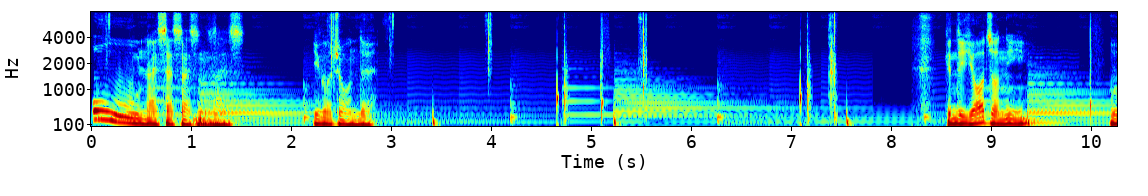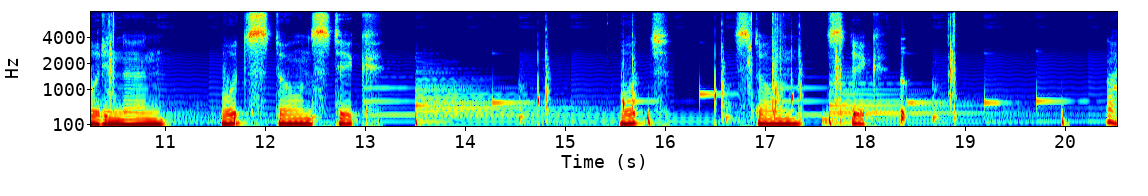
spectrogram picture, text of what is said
오, nice, nice, nice, nice. 이거 좋은데. 근데 여전히 우리는 wood, stone, stick wood, stone, stick. 나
